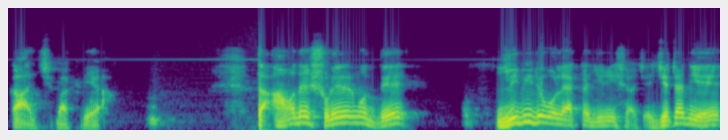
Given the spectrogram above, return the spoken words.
কাজ বা ক্রিয়া। তা আমাদের শরীরের মধ্যে লিবিডো বলে একটা জিনিস আছে যেটা নিয়ে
